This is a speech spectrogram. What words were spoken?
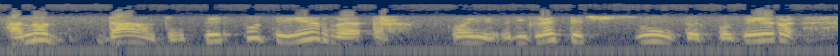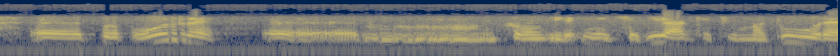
hanno dato per poter poi, rifletterci su, per poter eh, proporre eh, dire, iniziative anche più mature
